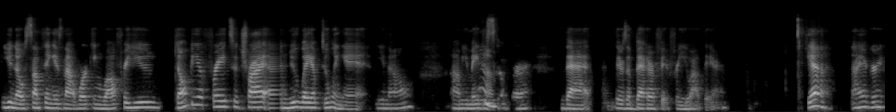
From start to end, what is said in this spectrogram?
you know, something is not working well for you, don't be afraid to try a new way of doing it. You know, um, you may yeah. discover that there's a better fit for you out there. Yeah, I agree.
